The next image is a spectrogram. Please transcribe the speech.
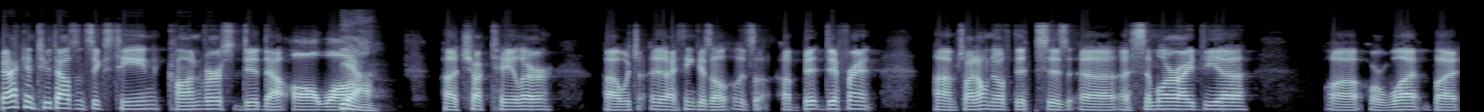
back in 2016, Converse did that all walk. yeah, uh, Chuck Taylor, uh, which I think is a is a, a bit different. Um, so I don't know if this is a, a similar idea uh, or what, but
